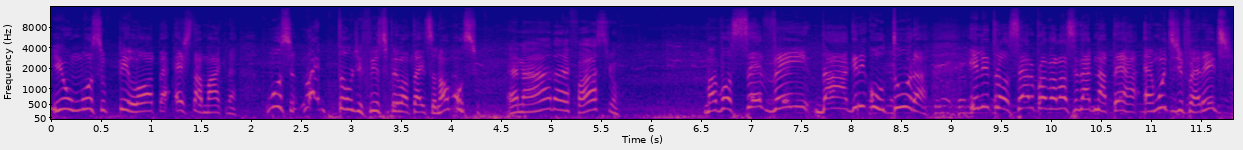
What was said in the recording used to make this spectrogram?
e o Múcio pilota esta máquina. Múcio, não é tão difícil pilotar isso não, Múcio? É nada, é fácil. Mas você vem da agricultura e lhe trouxeram para a velocidade na terra. É muito diferente?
